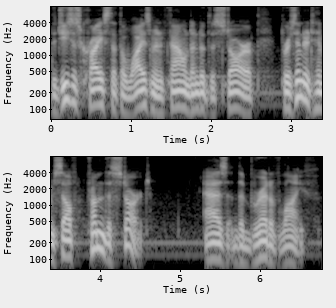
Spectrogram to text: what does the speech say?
The Jesus Christ that the wise men found under the star presented himself from the start as the bread of life.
